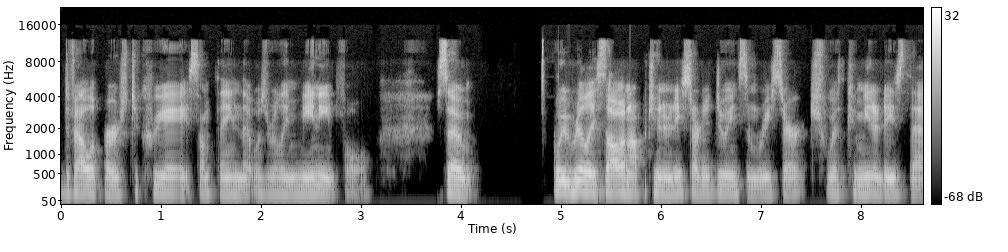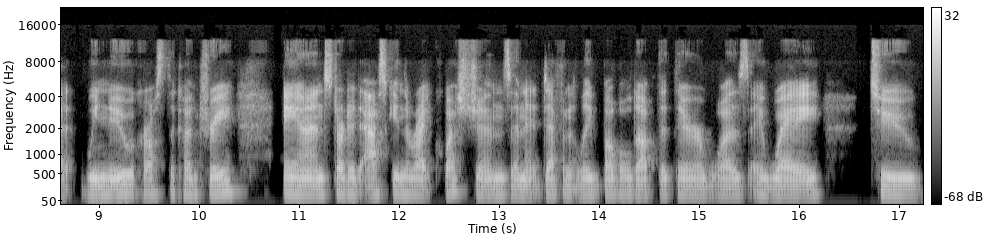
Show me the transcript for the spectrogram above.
developers to create something that was really meaningful. So we really saw an opportunity, started doing some research with communities that we knew across the country and started asking the right questions. And it definitely bubbled up that there was a way to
